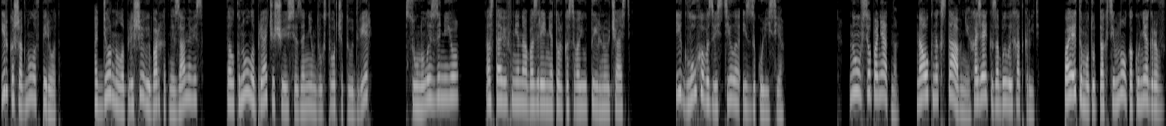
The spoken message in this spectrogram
Ирка шагнула вперед, отдернула плешивый бархатный занавес, толкнула прячущуюся за ним двухстворчатую дверь, сунулась за нее, оставив мне на обозрение только свою тыльную часть, и глухо возвестила из-за кулисья. «Ну, все понятно. На окнах ставни, хозяйка забыла их открыть. Поэтому тут так темно, как у негров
